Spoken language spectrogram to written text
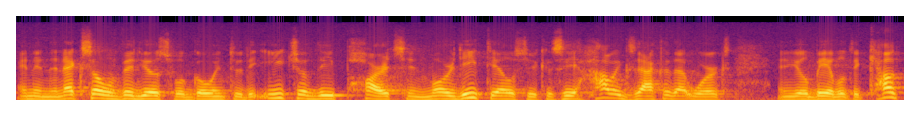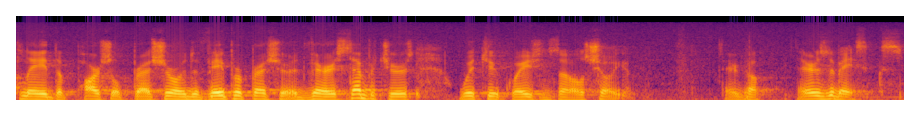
And in the next several videos, we'll go into the, each of the parts in more detail so you can see how exactly that works and you'll be able to calculate the partial pressure or the vapor pressure at various temperatures with the equations that I'll show you. There you go. There's the basics.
